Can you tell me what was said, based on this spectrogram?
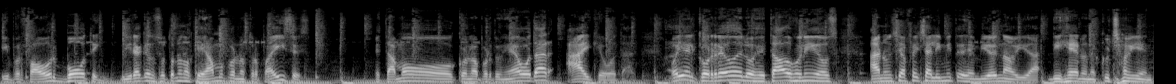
y por favor voten. Mira que nosotros nos quejamos por nuestros países. Estamos con la oportunidad de votar, hay que votar. Oye, el correo de los Estados Unidos anuncia fecha límite de envío de Navidad. Dijeron, escucha bien,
